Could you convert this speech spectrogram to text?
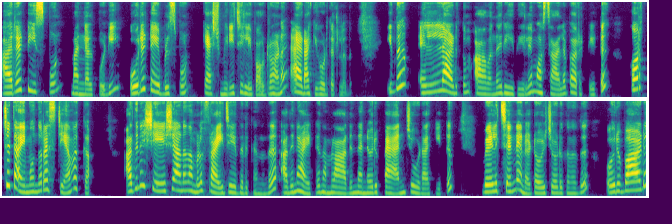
അര ടീസ്പൂൺ മഞ്ഞൾപ്പൊടി ഒരു ടേബിൾ സ്പൂൺ കാശ്മീരി ചില്ലി പൗഡറാണ് ആഡ് ആക്കി കൊടുത്തിട്ടുള്ളത്. ഇത് എല്ലായിടത്തും ആവുന്ന രീതിയിൽ മസാല പുരട്ടിയിട്ട് കുറച്ച് ടൈം ഒന്ന് റെസ്റ്റ് ചെയ്യാൻ വെക്കുക അതിനുശേഷമാണ് നമ്മൾ ഫ്രൈ ചെയ്തെടുക്കുന്നത്. അതിനായിട്ട് നമ്മൾ ആദ്യം തന്നെ ഒരു പാൻ ചൂടാക്കിയിട്ട് വെളിച്ചെണ്ണയാണ് കേട്ടോ ഒഴിച്ചു കൊടുക്കുന്നത്. ഒരുപാട്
